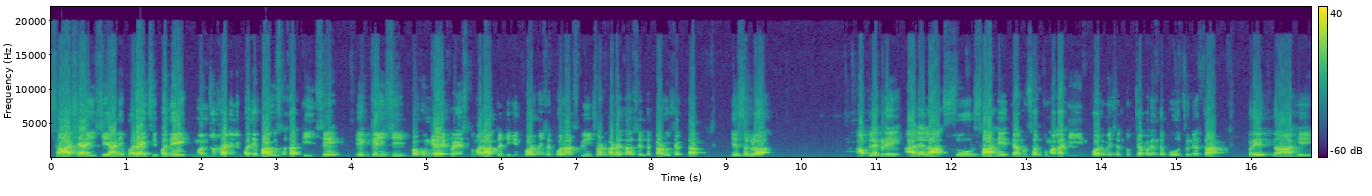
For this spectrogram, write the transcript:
सहाशे ऐंशी आणि भरायची पदे मंजूर झालेली पदे बावीस हजार तीनशे एक्क्याऐंशी. बघून घ्या एक वेळेस तुम्हाला ऑथेंटिक इन्फॉर्मेशन कोणाला स्क्रीनशॉट काढायचा असेल तर काढू शकता. हे सगळं आपल्याकडे आलेला सोर्स आहे त्यानुसार तुम्हाला ही इन्फॉर्मेशन तुमच्यापर्यंत पोहोचवण्याचा प्रयत्न आहे.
